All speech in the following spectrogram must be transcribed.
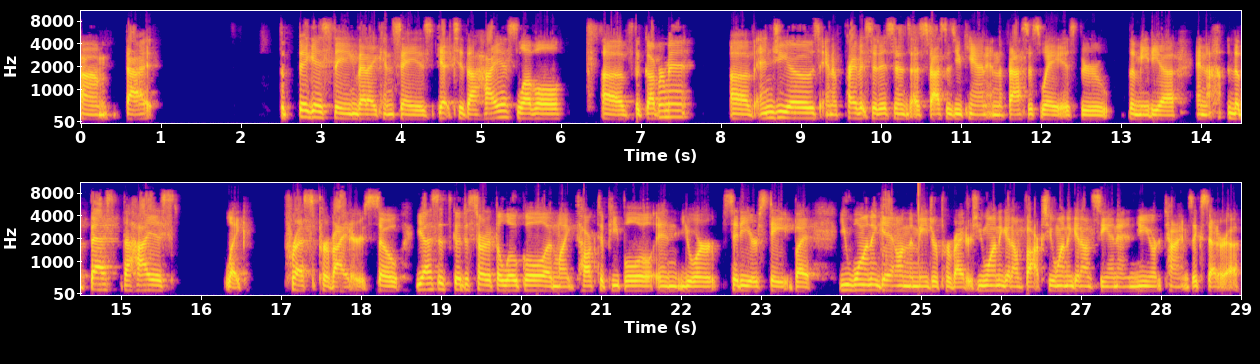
um, that the biggest thing that I can say is get to the highest level of the government, of NGOs, and of private citizens as fast as you can. And the fastest way is through the media and the best, the highest like press providers. So yes, it's good to start at the local and like talk to people in your city or state, but you want to get on the major providers. You want to get on Fox. You want to get on CNN, New York Times, etc.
